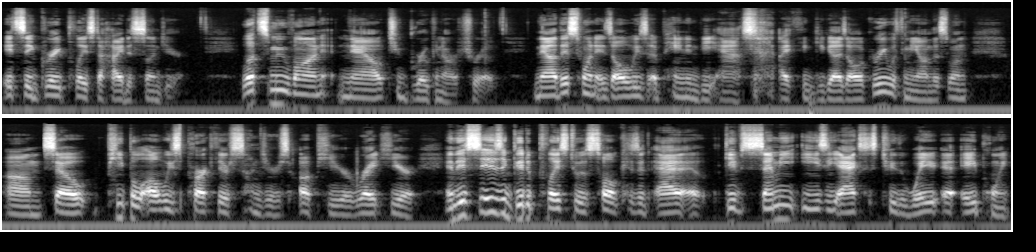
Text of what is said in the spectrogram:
it's a great place to hide a Sunderer. Let's move on now to Broken Arch Road. Now, this one is always a pain in the ass. I think you guys all agree with me on this one. Um, so, people always park their Sunderers up here, right here. And this is a good place to assault because it uh, gives semi-easy access to the way uh, A point,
